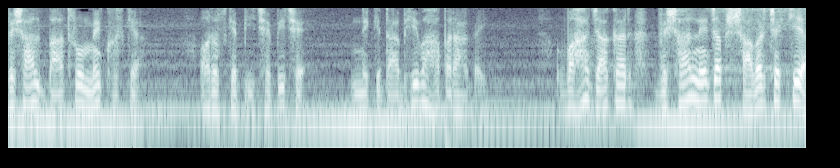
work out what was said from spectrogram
विशाल बाथरूम में घुस गया और उसके पीछे पीछे निकिता भी वहाँ पर आ गई। वहाँ जाकर विशाल ने जब शावर चेक किया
